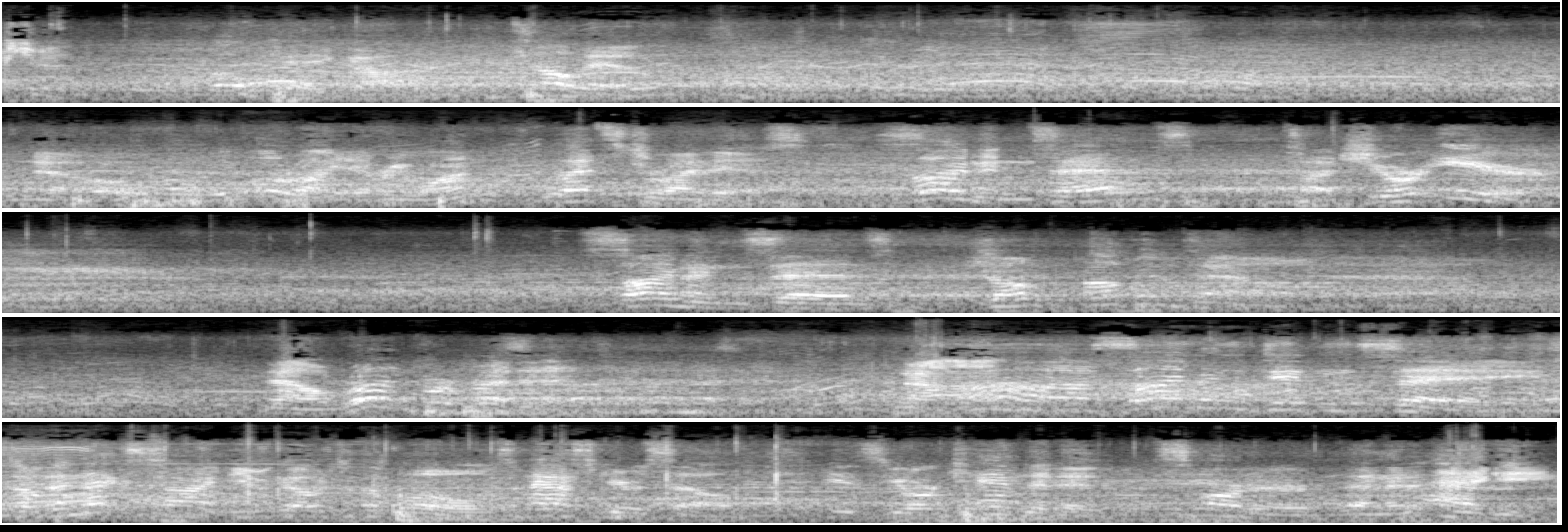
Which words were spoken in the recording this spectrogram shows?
action. Okay, God, tell him. No. All right, everyone, let's try this. Simon says, touch your ear. Simon says, jump up and down. Now run for president. Nah, Simon didn't say. So the next time you go to the polls, ask yourself, is your candidate smarter than an Aggie?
